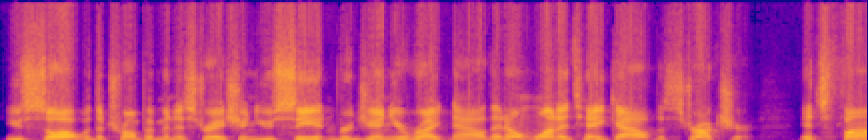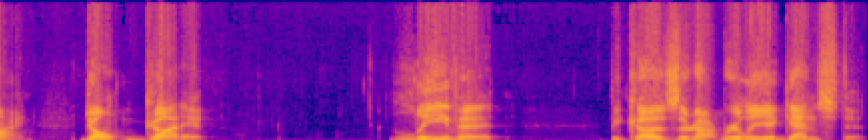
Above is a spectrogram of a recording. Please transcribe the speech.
You saw it with the Trump administration. You see it in Virginia right now. They don't want to take out the structure. It's fine. Don't gut it. Leave it because they're not really against it.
